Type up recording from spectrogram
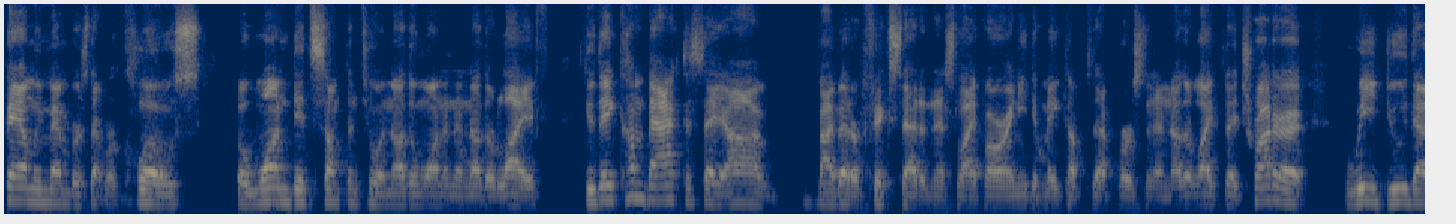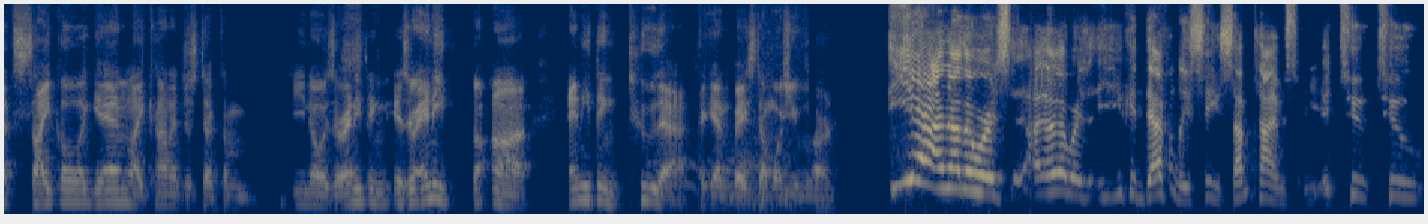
family members that were close, but one did something to another one in another life. Do they come back to say, ah, I better fix that in this life, or I need to make up to that person in another life? Do they try to redo that cycle again, like kind of just to come, you know, is there anything, is there any, uh, anything to that again, based on what you've learned? Yeah, in other words, in other words, you can definitely see sometimes two two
